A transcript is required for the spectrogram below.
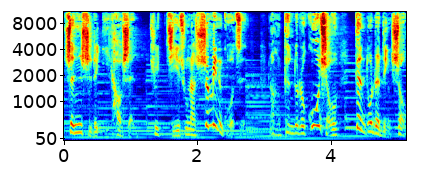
真实的依靠神，去结出那生命的果子。让我们更多的呼求，更多的领受。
